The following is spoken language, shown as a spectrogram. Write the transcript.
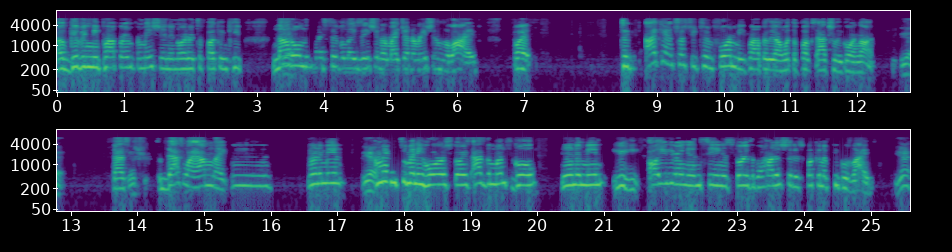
of giving me proper information in order to fucking keep not Yeah. only my civilization or my generations alive, but to I can't trust you to inform me properly on what the fuck's actually going on. Yeah, That's that's that's why I'm like, mm, you know what I mean? Yeah, I'm hearing too many horror stories as the months go. You know what I mean? You, you all you're hearing and seeing is stories about how this shit is fucking up people's lives. yeah,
